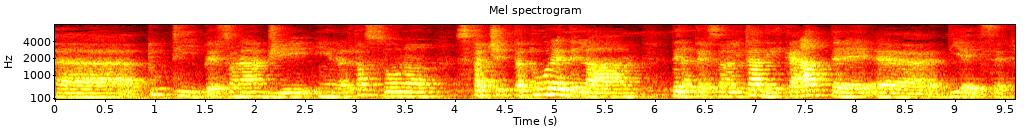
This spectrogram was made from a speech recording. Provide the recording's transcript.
Eh, tutti i personaggi in realtà sono sfaccettature della, della personalità, del carattere eh, di Else.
